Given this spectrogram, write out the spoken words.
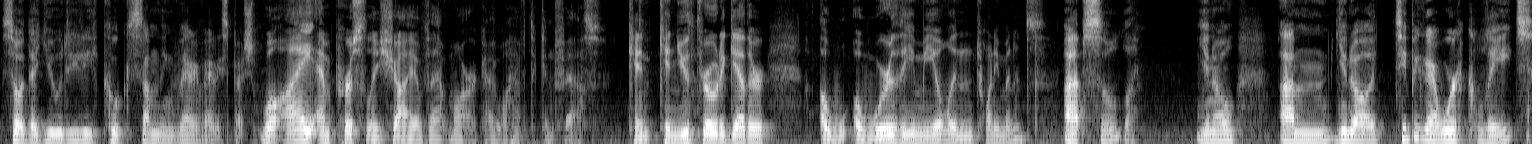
so that you really cook something very, very special. Well, I am personally shy of that mark. I will have to confess. Can can you throw together a, a worthy meal in 20 minutes? Absolutely. You know, um, you know, typically I work late,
